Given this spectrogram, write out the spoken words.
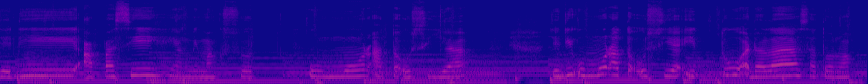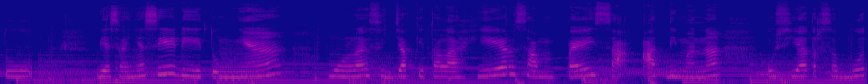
Jadi apa sih yang dimaksud umur atau usia? Jadi umur atau usia itu adalah satuan waktu. Biasanya sih dihitungnya mulai sejak kita lahir sampai saat di mana usia tersebut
